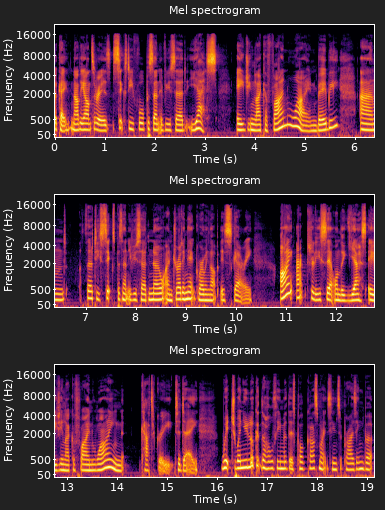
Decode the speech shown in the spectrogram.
Okay, now the answer is 64% of you said yes, aging like a fine wine, baby. And 36% of you said no, I'm dreading it, growing up is scary. I actually sit on the yes, aging like a fine wine category today, which, when you look at the whole theme of this podcast, might seem surprising, but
